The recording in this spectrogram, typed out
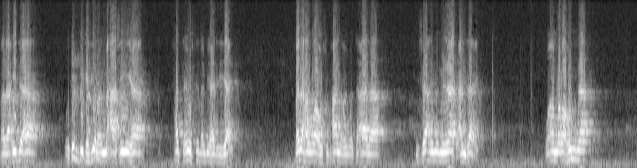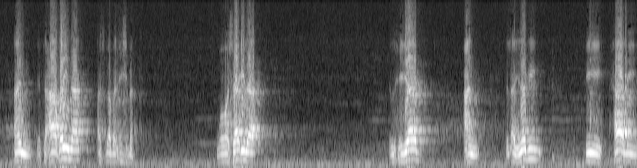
قلائدها وتبدي كثيرا من محاسنها حتى يفتن بها الرجال. فنهى الله سبحانه وتعالى نساء المؤمنات عن ذلك. وأمرهن أن يتعاطين أسباب الحشمة ووسائل الحجاب عن الأجنبي في حال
